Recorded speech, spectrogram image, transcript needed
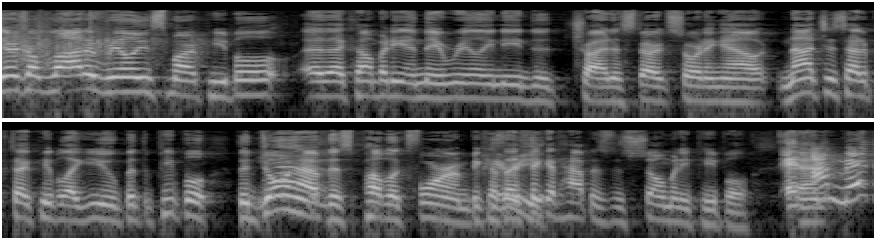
there's a lot of really smart people at that company, and they really need to try to start sorting out not just how to protect people like you, but the people that don't Yeah. have this public forum, because I think it happens to so many people. And, I met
